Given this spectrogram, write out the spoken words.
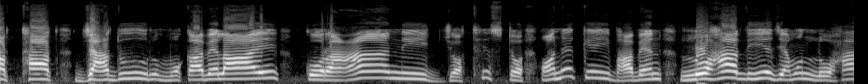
অর্থাৎ জাদুর মোকাবেলায় কোরআনই যথেষ্ট। অনেকেই ভাবেন লোহা দিয়ে যেমন লোহা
